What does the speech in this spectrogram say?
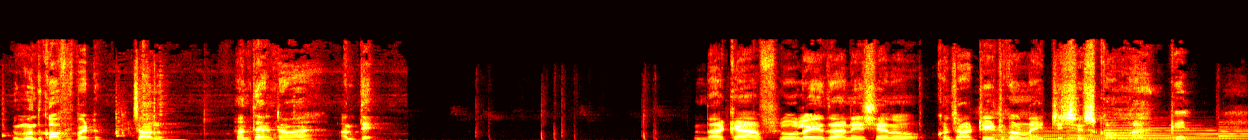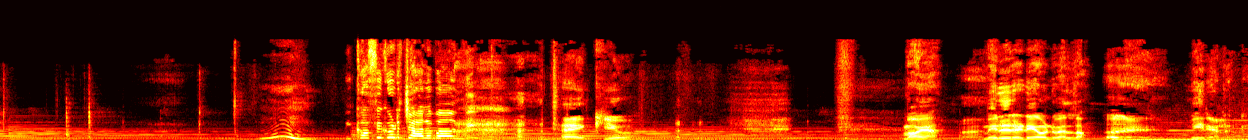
నువ్వు ముందు కాఫీ పెట్టు. చాలు. అంతే అంటావా? అంతే. ఇందాక ఫ్లోలో ఏదో అనేశాను. కొంచెం అటు ఇటుగా ఉన్నా ఇచ్చి చేసుకోమ్మా. అంకుల్ మ్మ్, ఈ కాఫీ కూడా చాలా బాగుంది. థ్యాంక్ యూ మావయ్య మీరు రెడీ అవ్వండి వెళ్దాం. మీరు వెళ్ళండి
